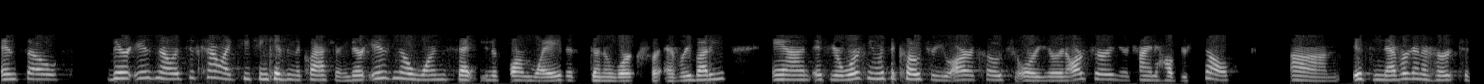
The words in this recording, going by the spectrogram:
And so there is no it's just kind of like teaching kids in the classroom there is no one set uniform way that's going to work for everybody and if you're working with a coach or you are a coach or you're an archer and you're trying to help yourself um it's never going to hurt to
